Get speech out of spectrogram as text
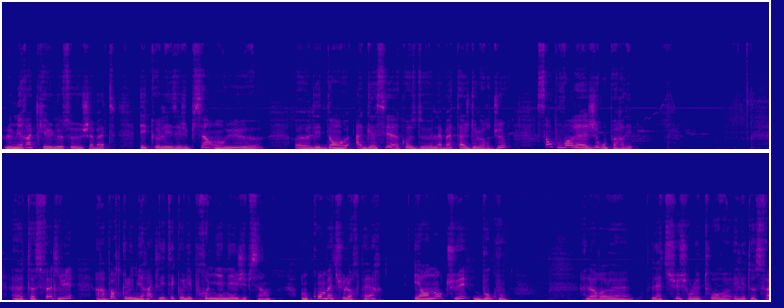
le miracle qui a eu lieu ce Shabbat est que les Égyptiens ont eu euh, les dents agacées à cause de l'abattage de leur dieu sans pouvoir réagir ou parler. Euh, lui, rapporte que le miracle était que les premiers-nés égyptiens ont combattu leur père et en ont tué beaucoup. Alors euh, là-dessus, sur le tour et les Tosfot,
